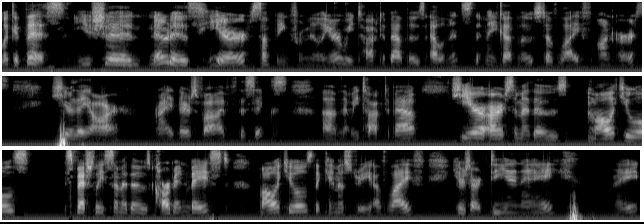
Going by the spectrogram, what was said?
Look at this. You should notice here something familiar. We talked about those elements that make up most of life on Earth. Here they are, right? There's five of the six um, that we talked about. Here are some of those molecules, especially some of those carbon-based molecules, the chemistry of life. Here's our DNA, right?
